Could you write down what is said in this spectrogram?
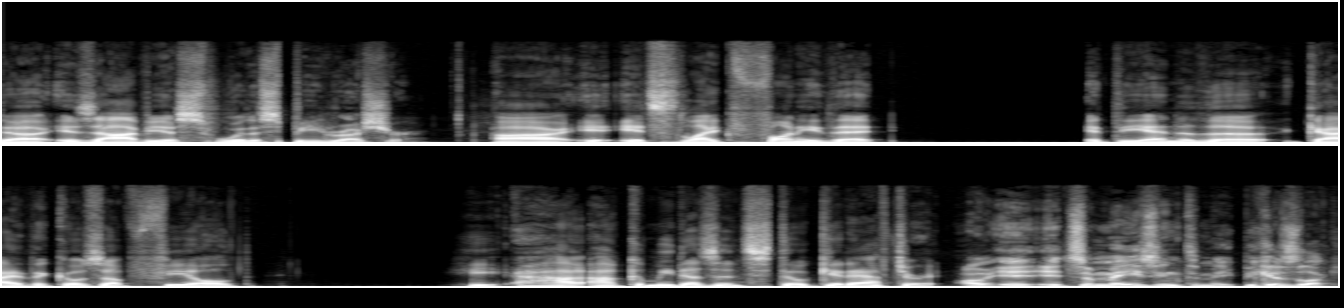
uh, is obvious with a speed rusher, uh, it, it's like funny that at the end of the guy that goes upfield, he how how come he doesn't still get after it? Oh, it, it's amazing to me because look,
